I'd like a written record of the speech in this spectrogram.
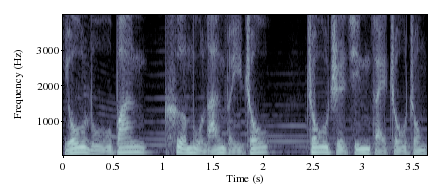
有鲁班刻木兰为舟，舟至今在舟中。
